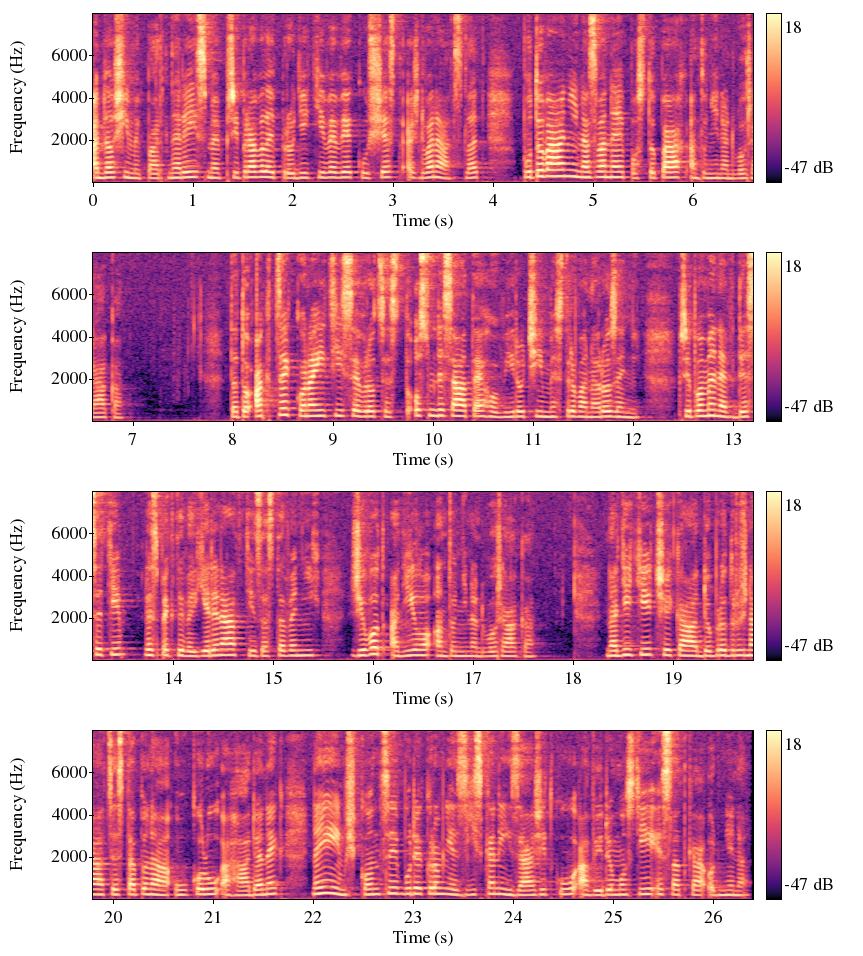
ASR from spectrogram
a dalšími partnery jsme připravili pro děti ve věku 6 až 12 let putování nazvané po stopách Antonína Dvořáka. Tato akce, konající se v roce 180. výročí mistrova narození, připomene v deseti, respektive jedenácti zastaveních život a dílo Antonína Dvořáka. Na děti čeká dobrodružná cesta plná úkolů a hádanek, na jejímž konci bude kromě získaných zážitků a vědomostí i sladká odměna.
